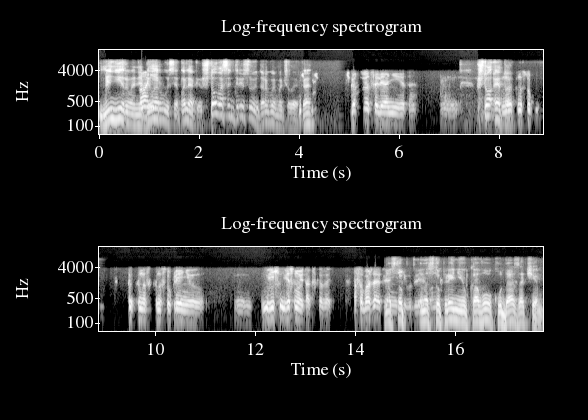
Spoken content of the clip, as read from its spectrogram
Минирование, Но Белоруссия, они... поляки. Что вас интересует, дорогой мой человек, а? Готовятся ли они это? Что это? Ну, к, наступ... к наступлению весной, так сказать. Освобождают ли Наступ... они силы для К наступлению кого, куда, зачем?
